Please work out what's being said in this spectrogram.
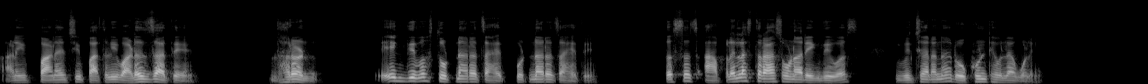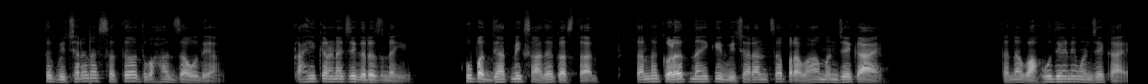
आणि पाण्याची पातळी वाढत जाते. धरण एक दिवस तुटणारच आहे, फुटणारच आहे ते. तसंच आपल्यालाच त्रास होणार एक दिवस विचारांना रोखून ठेवल्यामुळे. तर विचारांना सतत वाहत जाऊ द्या. काही करण्याची गरज नाही. खूप आध्यात्मिक साधक असतात. त्यांना कळत नाही की विचारांचा प्रवाह म्हणजे काय? त्यांना वाहू देणे म्हणजे काय?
